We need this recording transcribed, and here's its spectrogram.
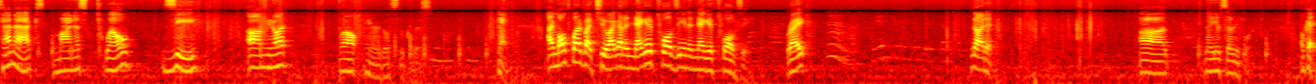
10x minus 12z. Um, you know what? Well, here, let's look at this. Okay. I multiplied by 2. I got a negative 12z and a negative 12z, right? No, I didn't. Uh, negative 74. Okay.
